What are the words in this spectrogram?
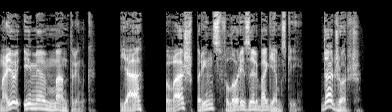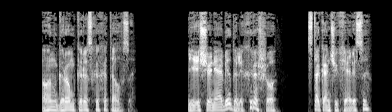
Мое имя Мантлинг. Я ваш принц Флоризель Богемский. Да, Джордж?» Он громко расхохотался. «Еще не обедали? Хорошо. Стаканчик Херриса?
